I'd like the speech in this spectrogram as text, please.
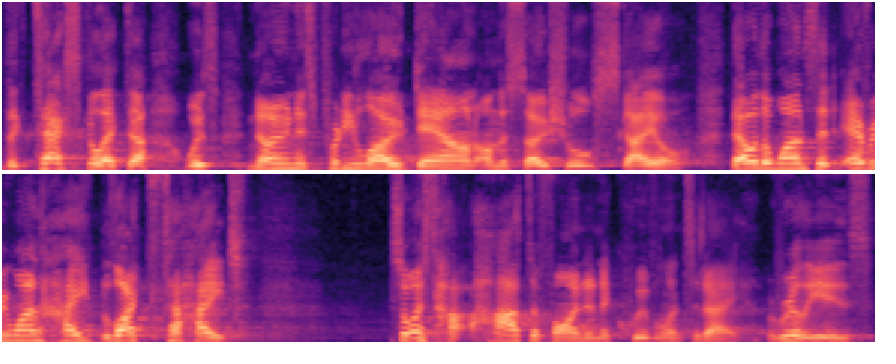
The tax collector was known as pretty low down on the social scale. They were the ones that everyone hate, liked to hate. It's almost hard to find an equivalent today. It really is.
